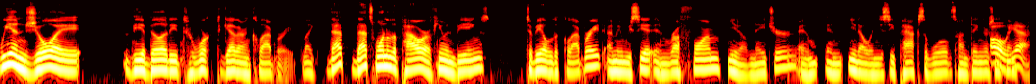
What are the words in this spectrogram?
we enjoy the ability to work together and collaborate. Like that. That's one of the power of human beings to be able to collaborate. I mean, we see it in rough form, you know, nature, and and you know when you see packs of wolves hunting or something. Oh, yeah.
